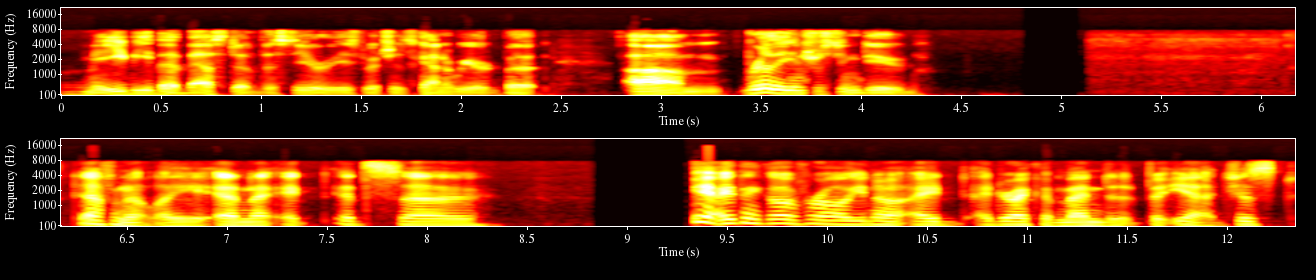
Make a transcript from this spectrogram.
maybe the best of the series, which is kind of weird, but um, really interesting dude. definitely and it, it's uh yeah i think overall you know i'd i'd recommend it but yeah just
